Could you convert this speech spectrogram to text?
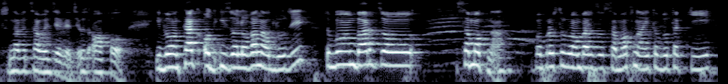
czy nawet całe 9. It was awful. I byłam tak odizolowana od ludzi, to byłam bardzo samotna. Po prostu byłam bardzo samotna i to był taki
